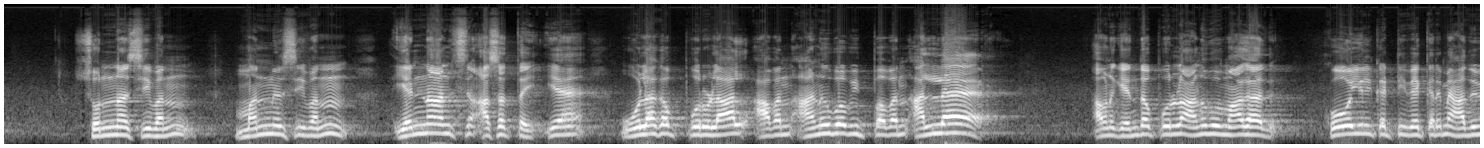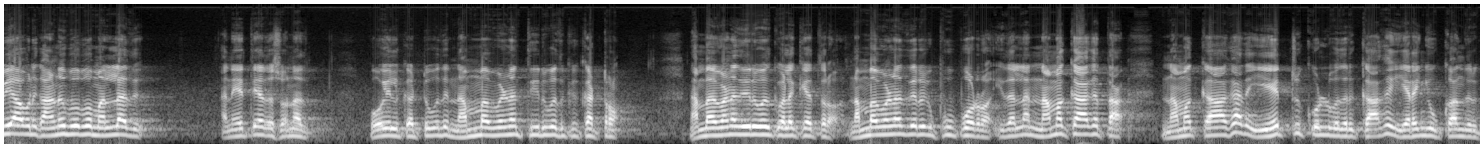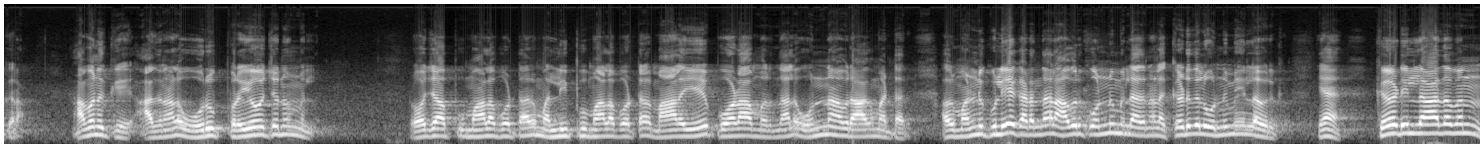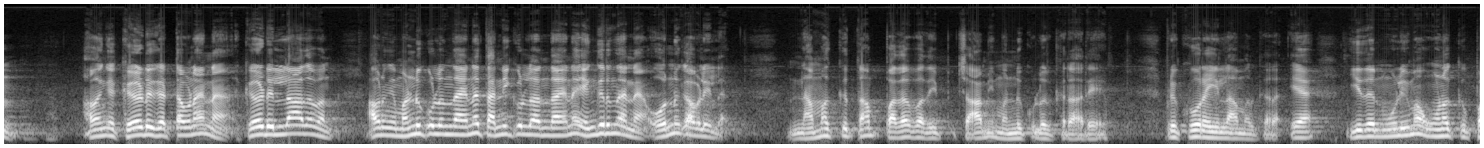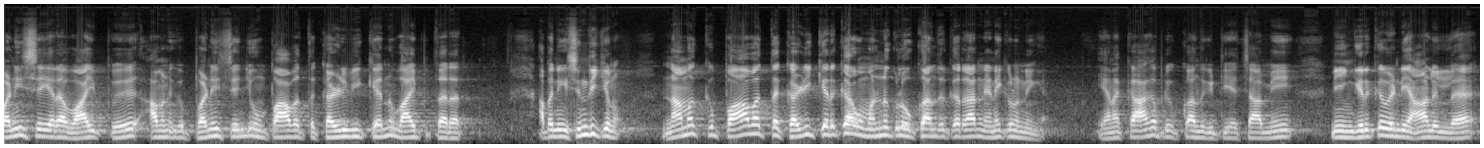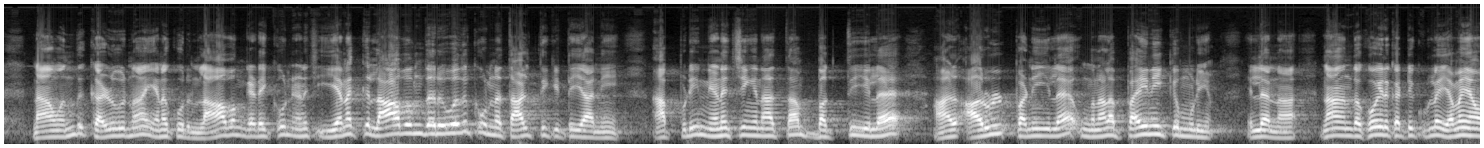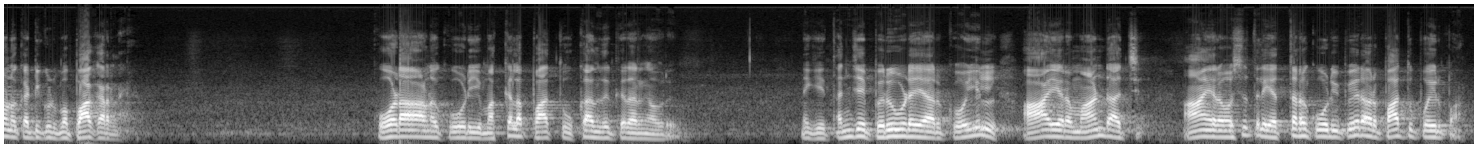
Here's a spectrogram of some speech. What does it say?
சொன்ன சிவன் மண்ணு சிவன் எண்ணான் சி- அசத்தை. ஏன்? உலகப் பொருளால் அவன் அனுபவிப்பவன் அல்ல. அவனுக்கு எந்த பொருளும் அனுபவம் ஆகாது. கோயில் கட்டி வைக்கிறமே அதுவே அவனுக்கு அனுபவம் அல்லது. நேற்றே அதை சொன்னது. கோயில் கட்டுவது நம்ம வின தீர்வதுக்கு கட்டுறோம். நம்ம வேணது இருபதுக்கு விளக்கேற்றுறோம் நம்ம வேணது இருக்கு பூ போடுறோம். இதெல்லாம் நமக்காகத்தான். நமக்காக அதை ஏற்றுக்கொள்வதற்காக இறங்கி உட்கார்ந்துருக்கிறான். அவனுக்கு அதனால் ஒரு பிரயோஜனமும் இல்லை. ரோஜாப்பூ மாலை போட்டாலும் மல்லிப்பூ மாலை போட்டால் மாலையே போடாமல் இருந்தாலும் ஒன்றும் அவர் ஆக மாட்டார். அவர் மண்ணுக்குள்ளேயே கடந்தாலும் அவருக்கு ஒன்றும் இல்லை. அதனால் கெடுதல் ஒன்றுமே இல்லை அவருக்கு. ஏன்? கேடு இல்லாதவன். அவங்க கேடு கெட்டவனா என்ன? கேடு இல்லாதவன். அவனுங்க மண்ணுக்குள்ளே இருந்தா என்ன தண்ணிக்குள்ளே இருந்தா என்ன எங்கே இருந்தா என்ன? ஒன்றும் கவலை இல்லை. நமக்கு தான் பதபதை சாமி மண்ணுக்குள்ளே இருக்கிறாரே. இப்படி கூரை இல்லாமல் இருக்கிறார் ஏன்? இதன் மூலிமா உனக்கு பணி செய்கிற வாய்ப்பு அவனுக்கு பணி செஞ்சு உன் பாவத்தை கழுவிக்கன்னு வாய்ப்பு தரார். அப்போ நீங்கள் சிந்திக்கணும். நமக்கு பாவத்தை கழிக்கிறதுக்கு அவன் மண்ணுக்குள்ளே உட்காந்துருக்கிறான்னு நினைக்கணும் நீங்கள் எனக்காக இப்படி உட்காந்துக்கிட்டியே சாமி நீ இங்கே இருக்க வேண்டிய ஆள் இல்லை. நான் வந்து கழுவுனா எனக்கு ஒரு லாபம் கிடைக்கும்னு நினச்சி எனக்கு லாபம் தருவதுக்கு உன்னை தாழ்த்திக்கிட்டியா நீ? அப்படின்னு நினச்சிங்கன்னா தான் பக்தியில் அ- அருள் பணியில் உங்களால் பயணிக்க முடியும். இல்லைன்னா நான் இந்த கோயிலை கட்டிக்குள்ளே எவன் அவனை கட்டி கொடுப்பேன்? பார்க்குறேனே. கோடான கோடி மக்களை பார்த்து உட்கார்ந்துருக்கிறாருங்க அவர். இன்றைக்கி தஞ்சை பெருவுடையார் கோயில் ஆயிரம் ஆண்டு ஆச்சு. ஆயிரம் வருஷத்தில் எத்தனை கோடி பேர் அவர் பார்த்து போயிருப்பான்?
